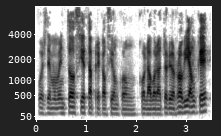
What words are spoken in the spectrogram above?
pues de momento cierta precaución con, con Laboratorio Robi, aunque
